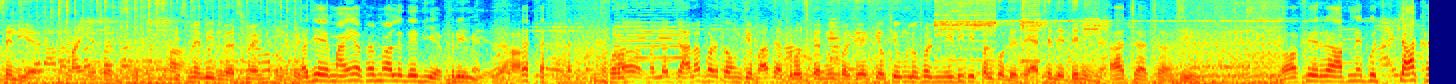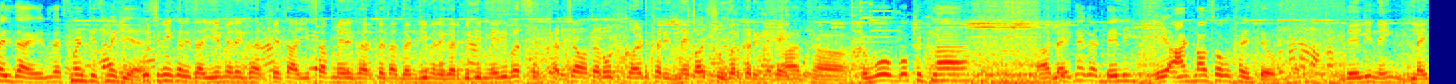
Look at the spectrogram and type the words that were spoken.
से लिया है माई एफ़ एम से। इसमें भी इन्वेस्टमेंट नहीं है अच्छा एम आई एफ़ एम वाले दे दिए फ्री में। हाँ। थोड़ा मतलब जाना पड़ता है उनके पास अप्रोच करनी पड़ती है क्योंकि उन लोग थोड़ी नीडी पीपल को देते हैं ऐसे देते नहीं है। अच्छा अच्छा जी। और फिर आपने कुछ क्या खरीदा है? इन्वेस्टमेंट किसमें किया है? कुछ नहीं खरीदा ये मेरे घर पे था ये सब मेरे घर पे था गंजी मेरे घर पे थी। मेरी बस खर्चा होता है रोज कर्ड खरीदने का और शुगर खरीदने का अच्छा तो वो वो कितना कितने का डेली ये आठ नौ सौ का खरीदते हो? डेली नहीं लाइक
